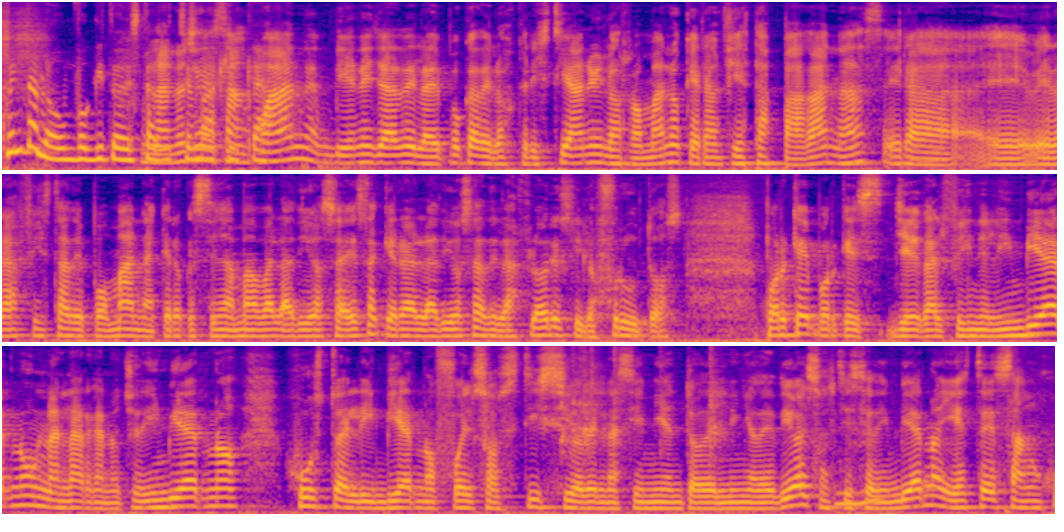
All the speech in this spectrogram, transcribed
Cuéntanos un poquito de esta la noche, de San Juan viene ya de la época de los cristianos y los romanos, que eran fiestas paganas, era, eh, era fiesta de Pomana, creo que se llamaba la diosa esa, que era la diosa de las flores y los frutos. ¿Por qué? Porque llega el fin del invierno, una larga noche de invierno, justo el invierno fue el solsticio del nacimiento del niño de Dios, el solsticio de invierno, y este San Juan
